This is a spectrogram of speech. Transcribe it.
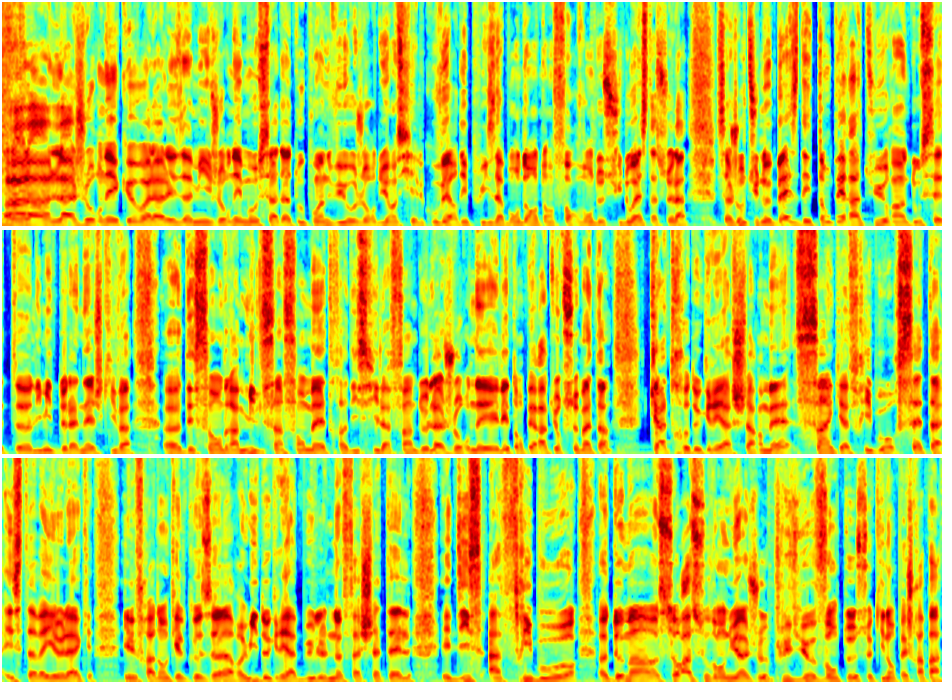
Voilà, la journée que voilà les amis, journée maussade à tout point de vue aujourd'hui, un ciel couvert, des pluies abondantes, un fort vent de sud-ouest, à cela s'ajoute une baisse des températures, hein, d'où cette euh, limite de la neige qui va euh, descendre à 1500 mètres d'ici la fin de la journée. Les températures ce matin, 4 degrés à Charmey, 5 à Fribourg, 7 à Estavayer-le-Lac, il fera dans quelques heures 8 degrés à Bulle, 9 à Châtel et 10 à Fribourg. Euh, Demain sera souvent nuageux, pluvieux, venteux, ce qui n'empêchera pas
